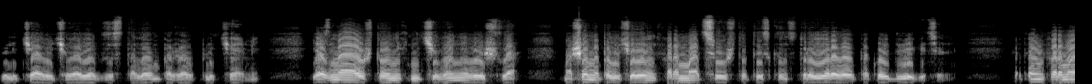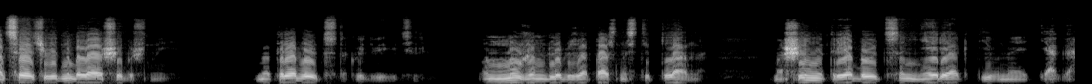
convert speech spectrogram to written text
Величавый человек за столом пожал плечами. Я знаю, что у них ничего не вышло. Машина получила информацию, что ты сконструировал такой двигатель. Эта информация, очевидно, была ошибочной. Но требуется такой двигатель. Он нужен для безопасности плана. Машине требуется нереактивная тяга.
